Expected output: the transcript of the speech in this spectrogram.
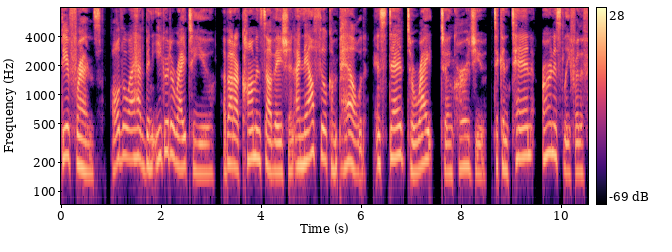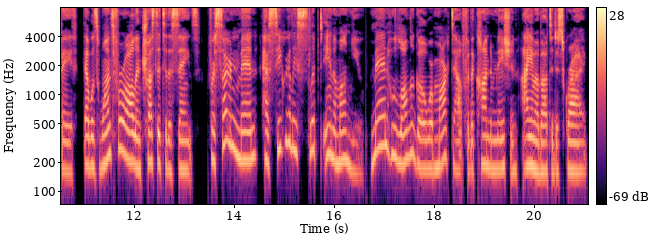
Dear friends, Although I have been eager to write to you about our common salvation, I now feel compelled instead to write to encourage you to contend earnestly for the faith that was once for all entrusted to the saints. For certain men have secretly slipped in among you, men who long ago were marked out for the condemnation I am about to describe.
